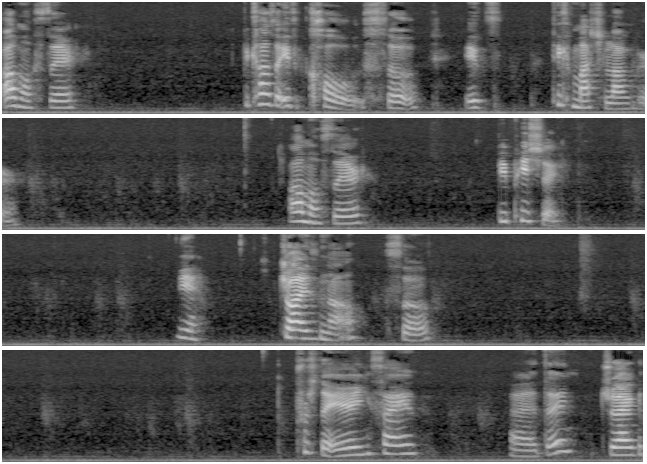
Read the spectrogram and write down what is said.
Almost there because it's cold so it's take much longer. Almost there. Be patient. Yeah. Dries now so. Push the air inside and then drag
